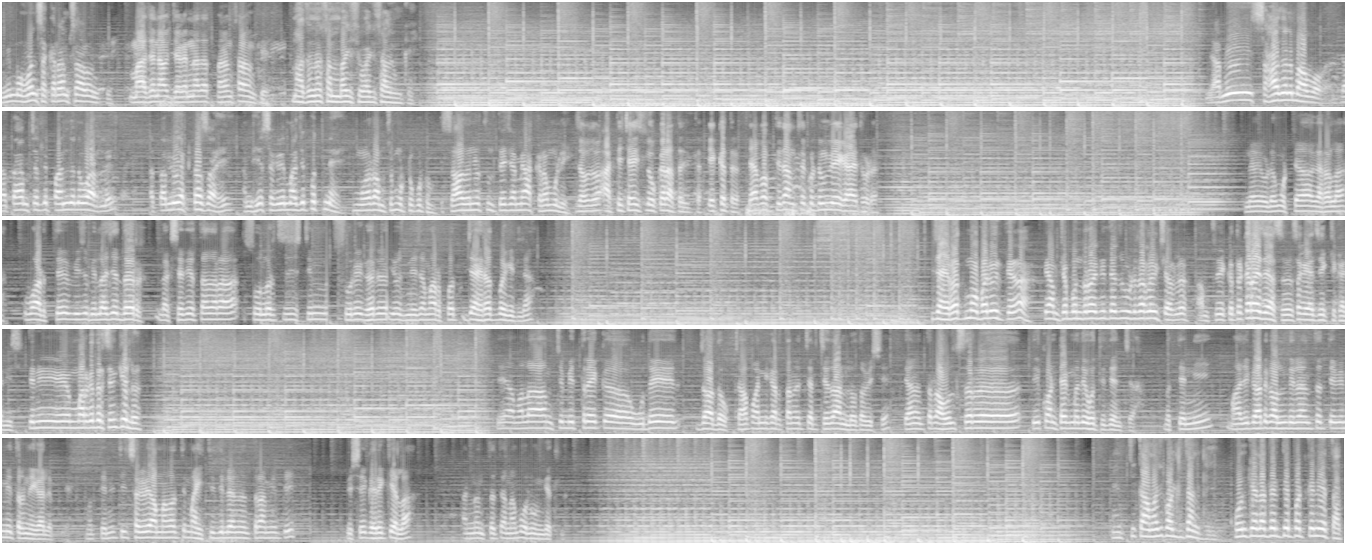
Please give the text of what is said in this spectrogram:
मी मोहन सकाराम साळुंके. माझं नाव जगन्नाथ आत्माराम साळुंके. माझं नाव संभाजी शिवाजी साळुंके. आम्ही सहा जण भाऊ भाऊ आहे. आता आमच्यातले पाच जण वारले. आता मी एकटाच आहे आणि हे सगळे माझे पत्नी आहे मुळात आमचं मोठं कुटुंब. सहा जण चुलते आम्ही अकरा मुली. जवळजवळ अठ्ठेचाळीस लोक राहतात इथं एकत्र. त्या बाबतीत आमचं कुटुंब वेगळं आहे थोडं. आपल्या एवढ्या मोठ्या घराला वाढते वीज बिलाचे दर. लक्षात येता जरा सोलरचं सिस्टीम सूर्यघर योजनेच्या मार्फत जाहिरात बघितल्या. जाहिरात मोबाईल येते ना ते आमच्या बंधुराजांनी त्या जोडीदाराला विचारलं. आमचं एकत्र करायचं आहे असं सगळ्याच एक ठिकाणीच त्यांनी मार्गदर्शन केलं. ते आम्हाला आमचे मित्र एक उदय जाधव चहा पाणी करताना चर्चेत आणला होता विषय. त्यानंतर राहुल सर ते कॉन्टॅक्टमध्ये होते त्यांच्या. मग त्यांनी माझी गाठ घालून दिल्यानंतर ते मित्र निघाले. आपले मग त्यांनी ती सगळी आम्हाला ती माहिती दिल्यानंतर आम्ही ते विषय घरी केला. आणि नंतर त्यांना बोलवून घेतलं. यांची कामाची क्वालिटी चांगली आहे. फोन केला तर ते पटकन येतात.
